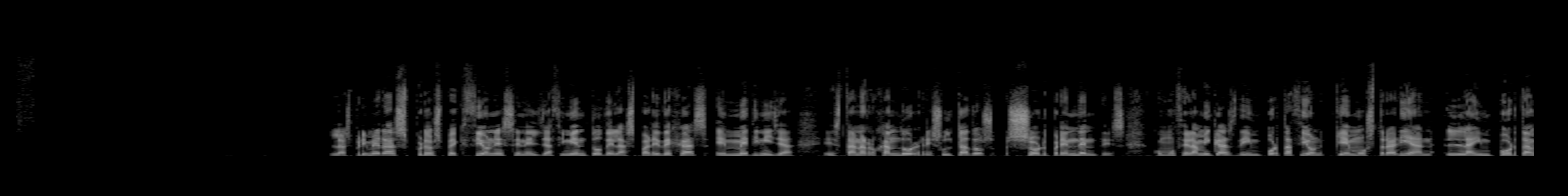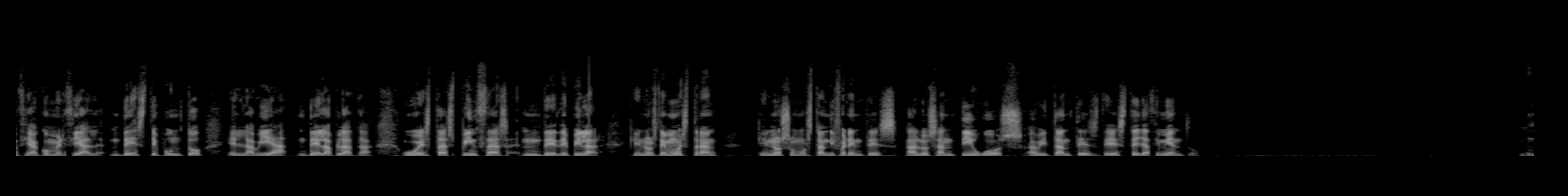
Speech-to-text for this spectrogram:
Las primeras prospecciones en el yacimiento de las Paredejas en Medinilla están arrojando resultados sorprendentes, como cerámicas de importación que mostrarían la importancia comercial de este punto en la vía de la Plata, o estas pinzas de depilar, que nos demuestran que no somos tan diferentes a los antiguos habitantes de este yacimiento.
